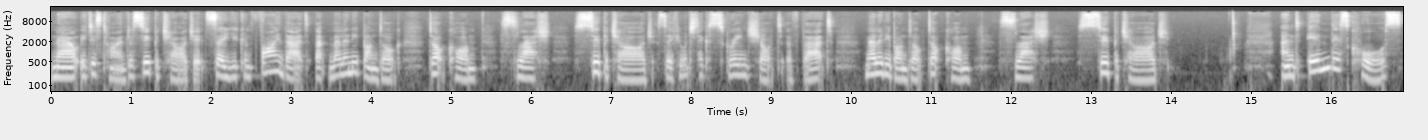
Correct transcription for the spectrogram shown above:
now it is time to supercharge it. So, you can find that at melaniebundock.com slash supercharge. So if you want to take a screenshot of that, melaniebundock.com slash supercharge. And in this course,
